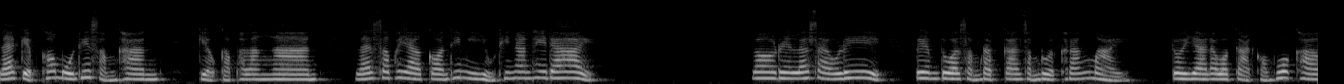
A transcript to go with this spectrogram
และเก็บข้อมูลที่สำคัญ เกี่ยวกับพลังงาน และทรัพยากรที่มีอยู่ที่นั่นให้ได้ ลอเรนและแซลลี่ เตรียมตัวสำหรับการสำรวจครั้งใหม่ โดยยานอวกาศของพวกเขา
